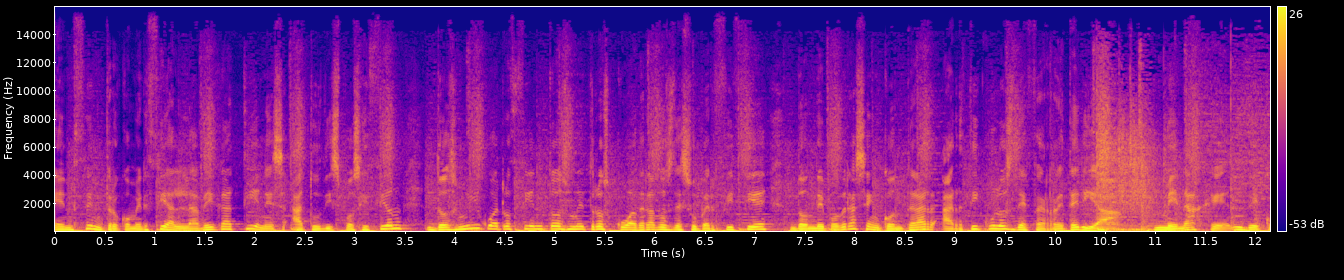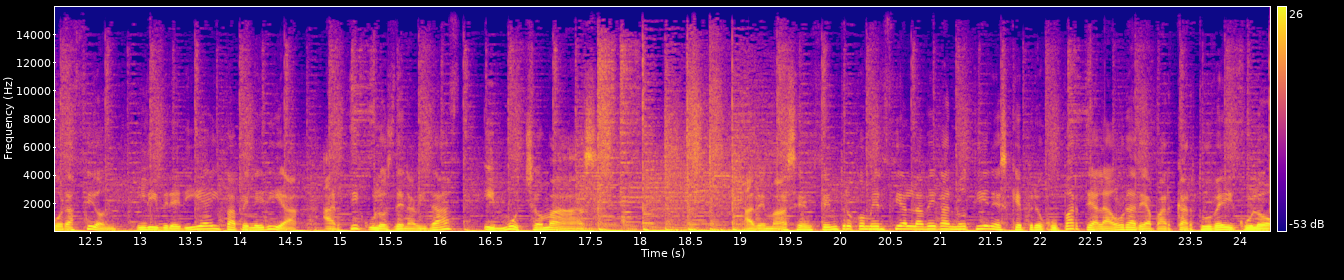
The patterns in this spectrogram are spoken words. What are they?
En Centro Comercial La Vega tienes a tu disposición 2.400 metros cuadrados de superficie donde podrás encontrar artículos de ferretería, menaje, decoración, librería y papelería, artículos de Navidad y mucho más. Además, en Centro Comercial La Vega no tienes que preocuparte a la hora de aparcar tu vehículo.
